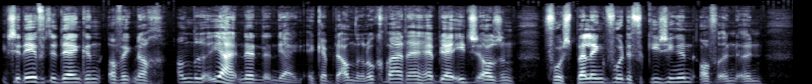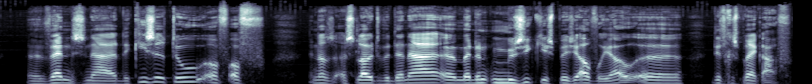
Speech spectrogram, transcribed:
Ik zit even te denken of ik nog andere... Ja, ja ik heb de anderen ook gevraagd. Heb jij iets als een voorspelling voor de verkiezingen? Of een, een, een wens naar de kiezer toe? Of, of, en dan sluiten we daarna eh, met een muziekje speciaal voor jou eh, dit gesprek af.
